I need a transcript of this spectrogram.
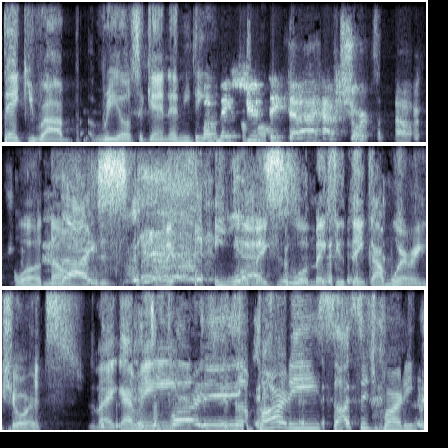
Thank you, Rob Rios. Again, anything? What makes you promote? think that I have shorts? No. Well, no. I'm nice. what, makes, yes. what makes what makes you think I'm wearing shorts? Like I mean, It's a party. It's a party, sausage party.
